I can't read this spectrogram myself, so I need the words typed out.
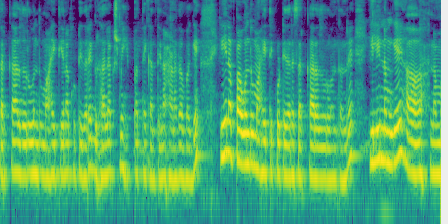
ಸರ್ಕಾರದವರು ಒಂದು ಮಾಹಿತಿಯನ್ನು ಕೊಟ್ಟಿದ್ದಾರೆ. ಗೃಹಲಕ್ಷ್ಮಿ ಇಪ್ಪತ್ತನೇ ಕಂತಿನ ಹಣದ ಬಗ್ಗೆ. ಏನಪ್ಪ ಒಂದು ಮಾಹಿತಿ ಕೊಟ್ಟಿದ್ದಾರೆ ಸರ್ಕಾರದವರು ಅಂತಂದರೆ, ಇಲ್ಲಿ ನಮಗೆ ನಮ್ಮ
